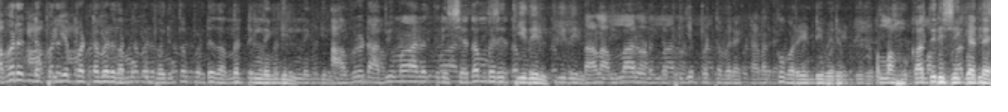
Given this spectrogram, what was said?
അവരെന്റെ പ്രിയപ്പെട്ടവർ നമുക്ക് പൊരുത്തപ്പെട്ട് തന്നിട്ടില്ലെങ്കിൽ അവരുടെ അഭിമാനത്തിന് ശതം വരുത്തിയതിൽ നാളെ അള്ളാഹിനോട് എന്റെ പ്രിയപ്പെട്ടവരെ കണക്ക് പറയേണ്ടി വരും. അള്ളാഹു കാത്തിരിച്ചിരിക്കട്ടെ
